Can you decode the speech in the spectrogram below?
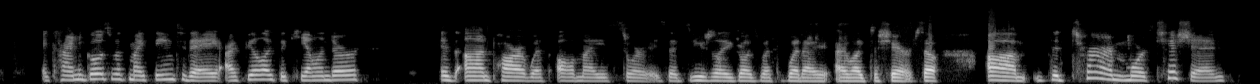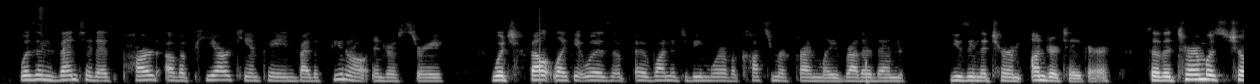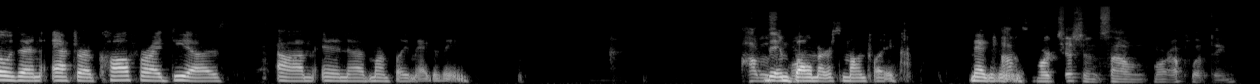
It kind of goes with my theme today. I feel like the calendar is on par with all my stories. It usually goes with what I, I like to share. So um, the term mortician was invented as part of a PR campaign by the funeral industry, which felt like it was a, it wanted to be more of a customer friendly rather than using the term undertaker. So the term was chosen after a call for ideas um, in a monthly magazine, How does the mor- Embalmers Monthly how magazine. does mortician sound more uplifting?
